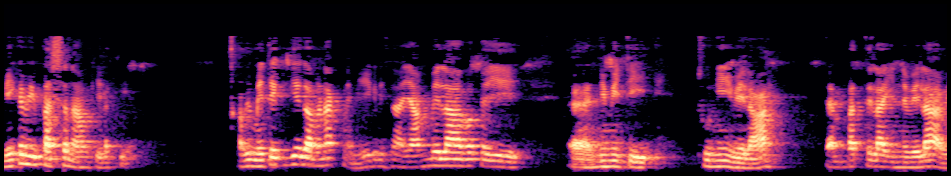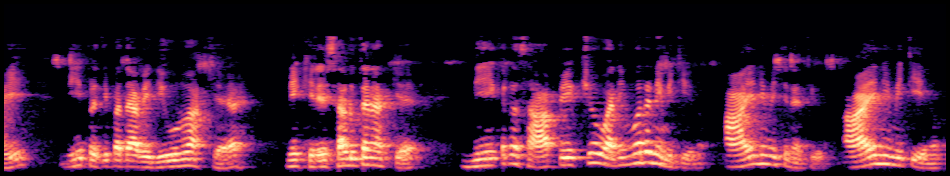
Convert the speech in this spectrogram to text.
මේක විපස්සනාව කියලා කියනවා. අපි මෙතෙක් ගිය ගමනක් නෙමෙයි. ඒක නිසා යම් වෙලාවක මේ නිමිති තුනී වෙලා, tempat වෙලා ඉන්න වෙලාවේ මේ ප්‍රතිපදාවේ දියුණුවක් මේ කෙලෙස් අඩු තැනක් මේකට සාපේක්ෂව වරින් වර නිමිති වෙනවා. ආය නිමිති නැති වෙනවා. ආය නිමිති එනවා.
